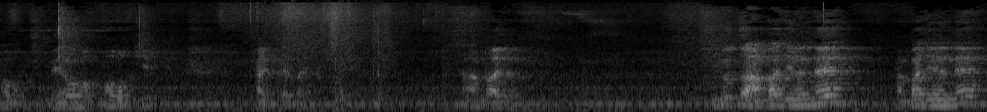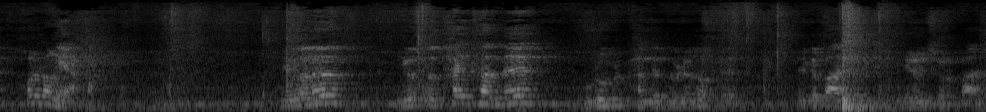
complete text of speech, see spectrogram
허벅지, 내 허, 허벅지. 발 때봐요. 안 빠져. 이것도 안 빠지는데 안 빠지는데 헐렁해 약간. 이거는 이것도 타이트한데 무릎을 반대 돌려서 이렇게 빠져 이런 식으로 빠져.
